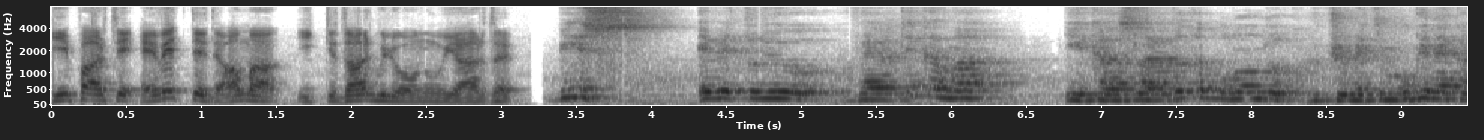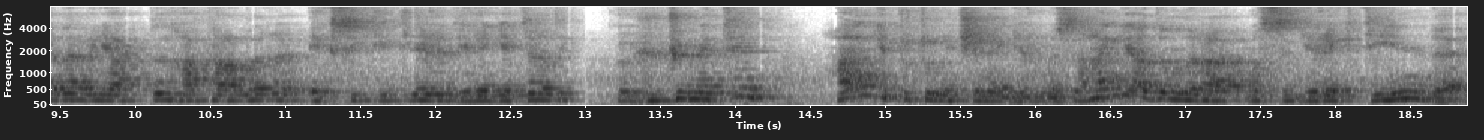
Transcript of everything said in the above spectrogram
İyi Parti evet dedi ama iktidar bile onu uyardı. Biz evet oyu verdik ama ikazlarda da bulunduk. Hükümetin bugüne kadar yaptığı hataları, eksiklikleri dile getirdik. Ee, Hükümetin hangi tutum içine girmesi, hangi adımları atması gerektiğini de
